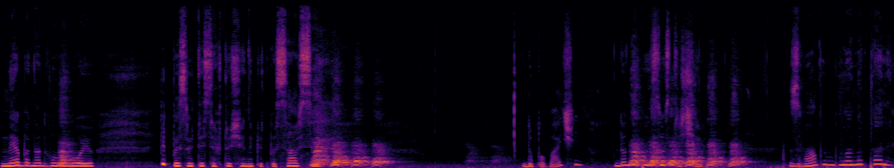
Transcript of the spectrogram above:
неба над головою. Підписуйтеся, хто ще не підписався. До побачення, до нових зустрічей. З вами була Наталія.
